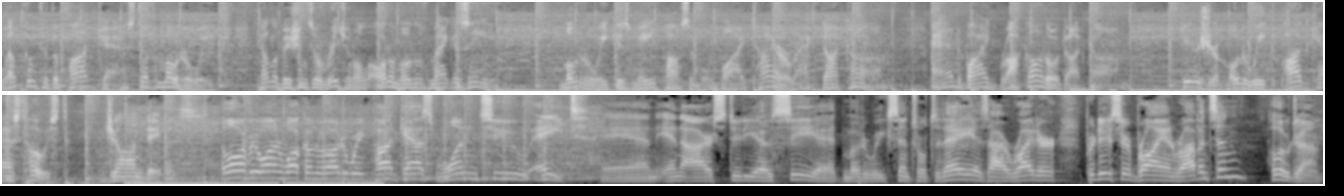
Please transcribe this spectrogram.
Welcome to the podcast of Motorweek, television's original automotive magazine. Motorweek is made possible by TireRack.com and by RockAuto.com. Here's your Motorweek podcast host, John Davis. Hello, everyone. Welcome to Motorweek Podcast 128. And in our Studio C at Motorweek Central today is our writer, producer, Brian Robinson. Hello, John.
